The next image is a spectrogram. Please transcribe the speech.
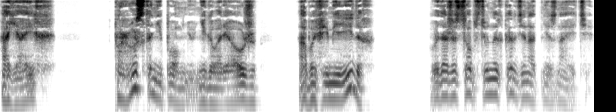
а я их просто не помню, не говоря уже об эфемеридах. Вы даже собственных координат не знаете.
